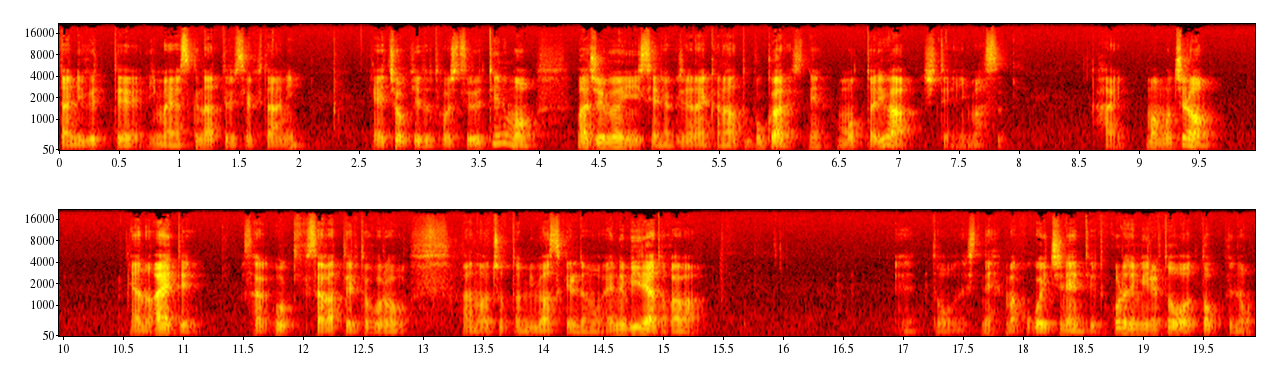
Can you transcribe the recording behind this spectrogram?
旦リグって今安くなってるセクターに長期で投資するっていうのも、まあ、十分いい戦略じゃないかなと僕はですね思ったりはしています。はいまあ、もちろんあのあえて大きく下がっているところをあのちょっと見ますけれども NVIDIA とかはえっとですね、まあ、ここ1年というところで見るとトップの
